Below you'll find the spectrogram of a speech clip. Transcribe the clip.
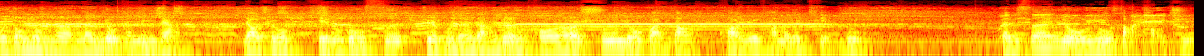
我动用了盟友的力量，要求铁路公司绝不能让任何输油管道跨越他们的铁路。本森又如法炮制。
